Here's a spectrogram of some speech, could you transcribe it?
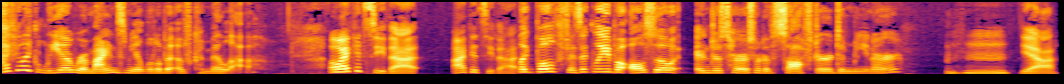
I feel like Leah reminds me a little bit of Camilla, Oh, I could see that. I could see that. like both physically, but also in just her sort of softer demeanor. yeah.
